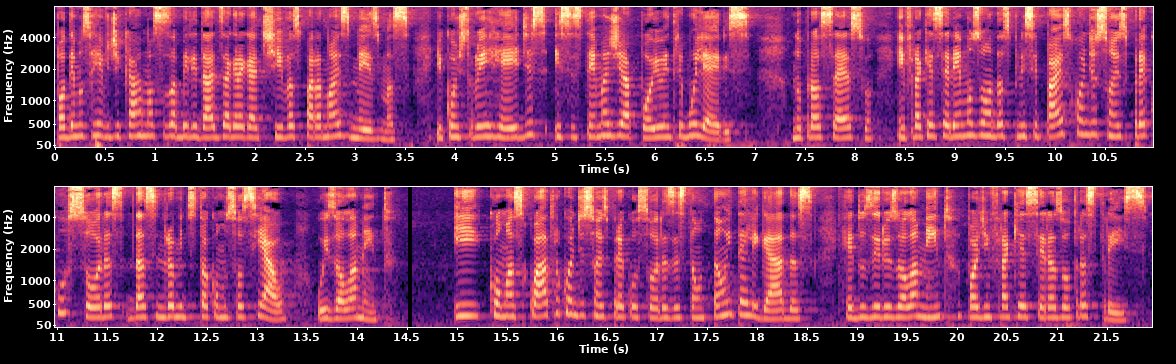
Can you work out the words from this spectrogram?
podemos reivindicar nossas habilidades agregativas para nós mesmas e construir redes e sistemas de apoio entre mulheres. No processo, enfraqueceremos uma das principais condições precursoras da Síndrome de Estocolmo Social, o isolamento. E, como as quatro condições precursoras estão tão interligadas, reduzir o isolamento pode enfraquecer as outras três.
